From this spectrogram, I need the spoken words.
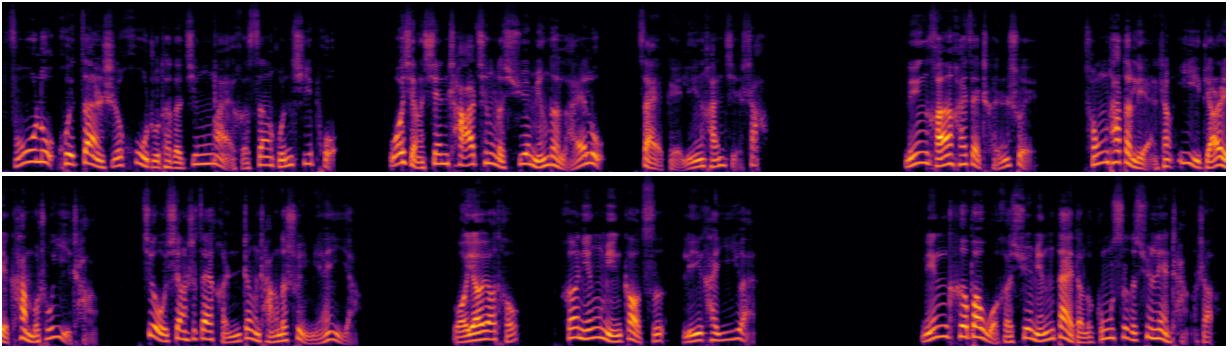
符箓会暂时护住他的经脉和三魂七魄。我想先查清了薛明的来路，再给林寒解煞。林寒还在沉睡。从他的脸上一点也看不出异常，就像是在很正常的睡眠一样。我摇摇头，和宁敏告辞，离开医院。宁珂把我和薛明带到了公司的训练场上，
